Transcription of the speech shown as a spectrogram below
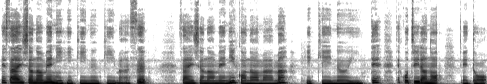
で、最初の目に引き抜きます。最初の目にこのまま引き抜いて、で、こちらの、えっと、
